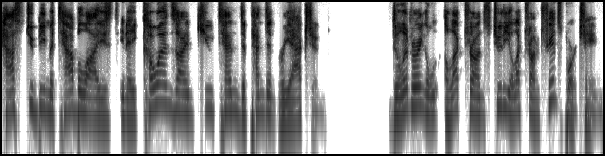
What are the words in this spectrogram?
has to be metabolized in a coenzyme Q10 dependent reaction, delivering electrons to the electron transport chain.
